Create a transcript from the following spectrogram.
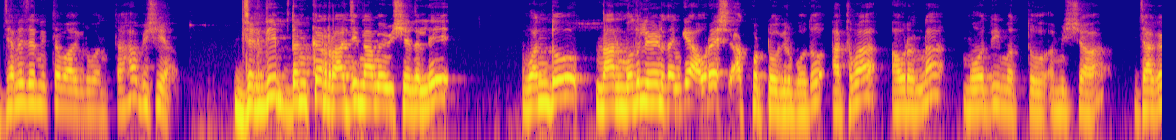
ಜನಜನಿತವಾಗಿರುವಂತಹ ವಿಷಯ. ಜಗದೀಪ್ ಧನ್ಕರ್ ರಾಜೀನಾಮೆ ವಿಷಯದಲ್ಲಿ ಒಂದು, ನಾನು ಮೊದಲು ಹೇಳ್ದಂಗೆ ಅವರೇ ಶಾಕ್ ಕೊಟ್ಟು ಹೋಗಿರ್ಬೋದು ಅಥವಾ ಅವರನ್ನ ಮೋದಿ ಮತ್ತು ಅಮಿತ್ ಶಾ ಜಾಗ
